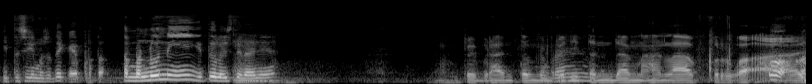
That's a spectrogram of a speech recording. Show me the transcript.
itu sih maksudnya kayak temen lu nih gitu loh istilahnya Sampai berantem, sampai berantem. ditendang, nahan lapar. Wah, Oh.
